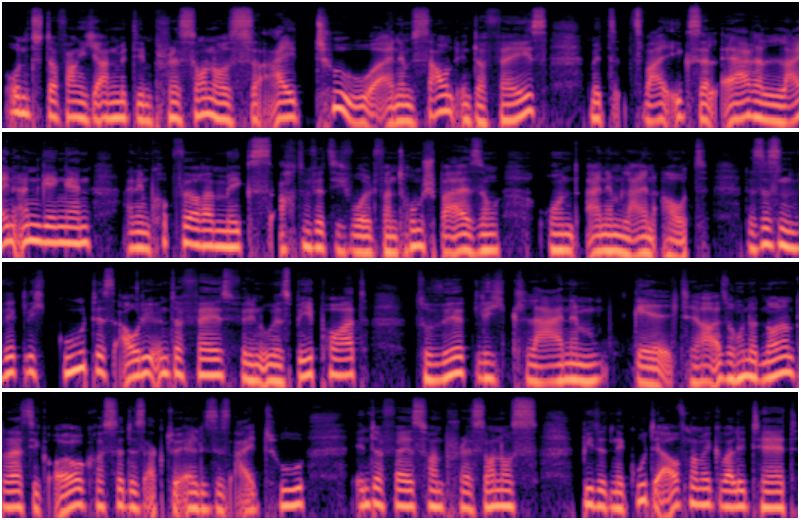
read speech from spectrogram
und da fange ich an mit dem Presonus i2, einem Soundinterface mit zwei XLR Line-Eingängen, einem Kopfhörermix, 48 Volt Phantomspeisung und einem Line-Out. Das ist ein wirklich gutes Audio-Interface für den USB-Port zu wirklich kleinem Geld. Ja, also 139 Euro kostet es aktuell. Dieses i2-Interface von Presonus bietet eine gute Aufnahmequalität.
